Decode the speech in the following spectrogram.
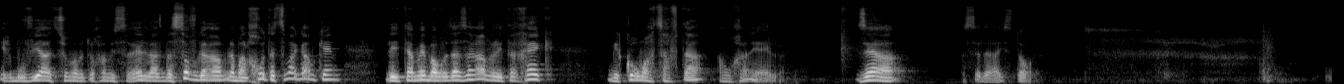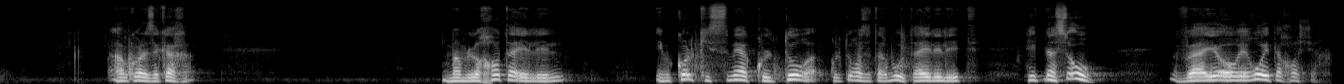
ערבוביה עצומה בתוך עם ישראל, ואז בסוף גרם למלכות עצמה גם כן להיטמא בעבודה זרה ולהתרחק מכור מחצבתה הרוחני האלוהי. זה הסדר ההיסטורי. הרב קורא לזה ככה, ממלכות האליל, עם כל קסמי הקולטורה, קולטורה זה תרבות, האלילית, התנשאו ויעוררו את החושך.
